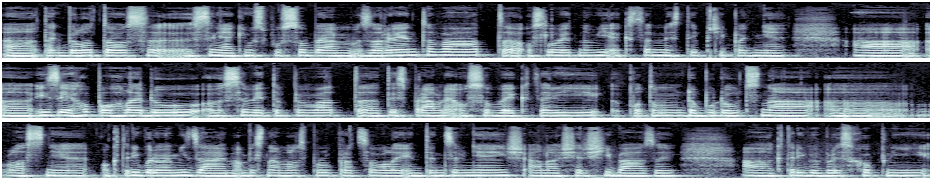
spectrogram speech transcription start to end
a, tak bylo to se, se nějakým způsobem zorientovat, oslovit nový externisty případně a, a i z jeho pohledu se vytipovat ty správné osoby, které potom do budoucna a, vlastně, o který budeme mít zájem, aby s námi spolupracovali intenzivnějš a na širší bázi a který by byli schopní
